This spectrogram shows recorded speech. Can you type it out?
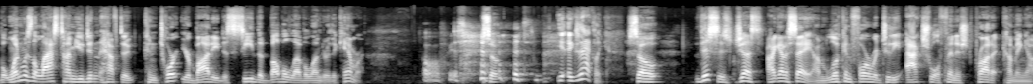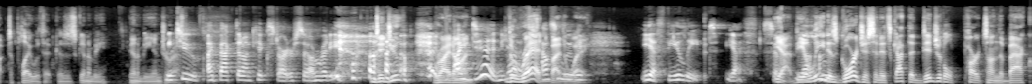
But when was the last time you didn't have to contort your body to see the bubble level under the camera? Oh, yes. so, yeah, exactly. So, this is just, I got to say, I'm looking forward to the actual finished product coming out to play with it because it's going to be going to be interesting. Me too. I backed it on Kickstarter, so I'm ready. did you? Right on. I did. Yes, the red, absolutely. by the way. Yes, the Elite. Yes. So, yeah, the yeah, Elite is gorgeous and it's got the digital parts on the back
